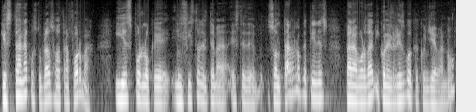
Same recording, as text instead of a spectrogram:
que están acostumbrados a otra forma y es por lo que insisto en el tema este de soltar lo que tienes para abordar y con el riesgo que conlleva, ¿no?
